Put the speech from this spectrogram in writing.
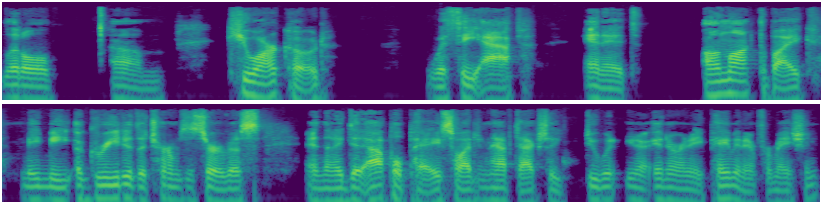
little um, QR code with the app, and it unlocked the bike, made me agree to the terms of service, and then I did Apple Pay, so I didn't have to actually do it, you know, enter any payment information,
